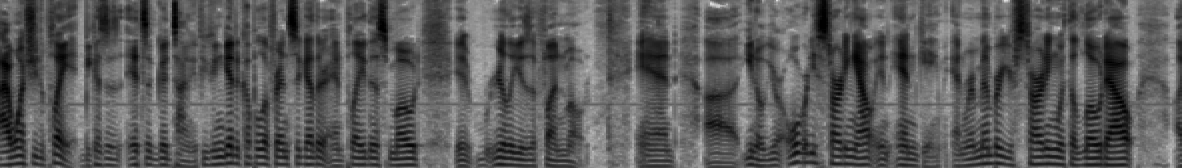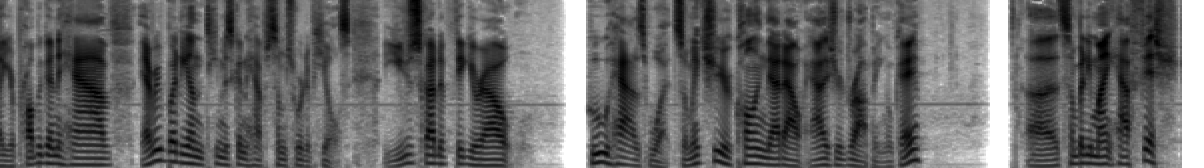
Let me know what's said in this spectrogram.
I want you to play it because it's a good time. If you can get a couple of friends together and play this mode, it really is a fun mode. And uh, you know, you're already starting out in endgame, and remember, you're starting with a loadout. Uh, you're probably going to have everybody on the team is going to have some sort of heals. You just got to figure out who has what. So make sure you're calling that out as you're dropping, okay? Uh, somebody might have fish.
